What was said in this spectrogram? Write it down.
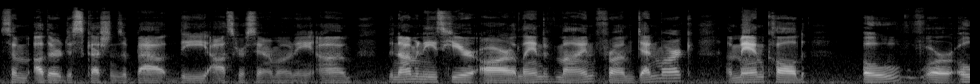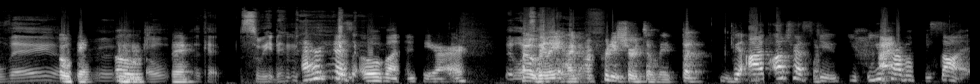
some other discussions about the Oscar ceremony. Um, the nominees here are Land of Mine from Denmark, A Man Called Ove or Ove. Ove. Ove. Oh, okay. Sweden. I heard it as Ove on NPR. It Oh, really? both. I'm, I'm pretty sure it's Ove, but Yeah, I, I'll trust you. You, you I- probably saw it.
